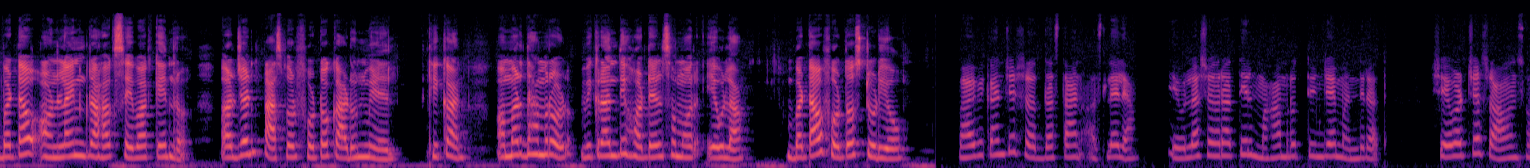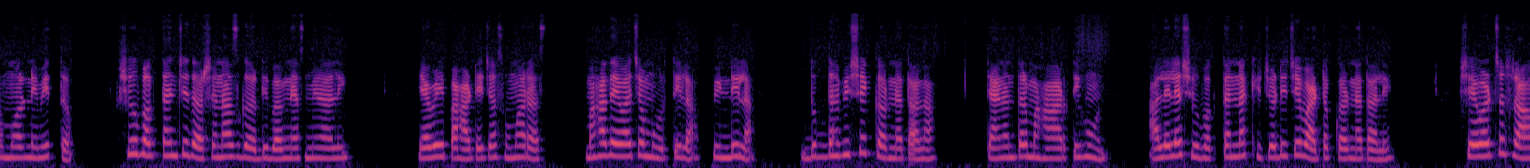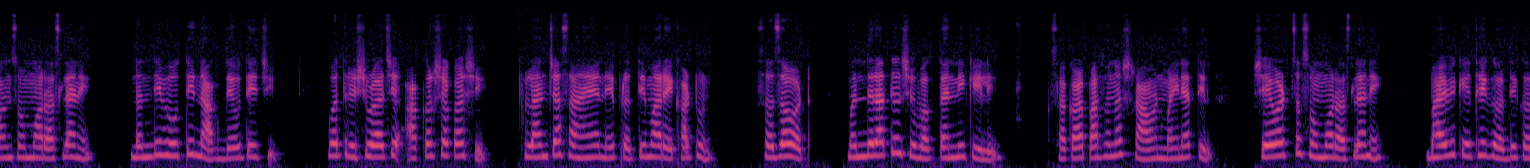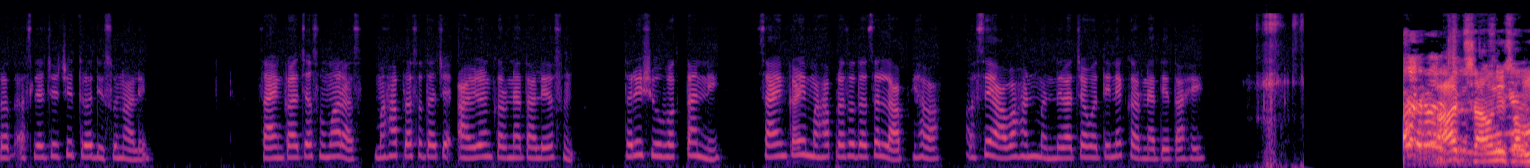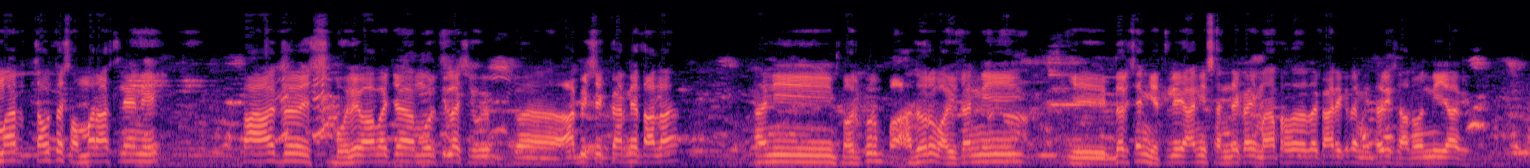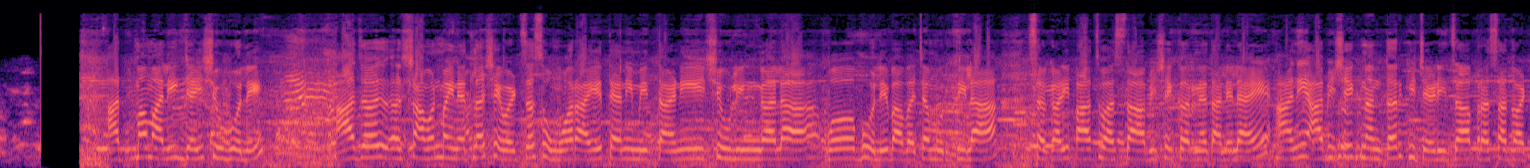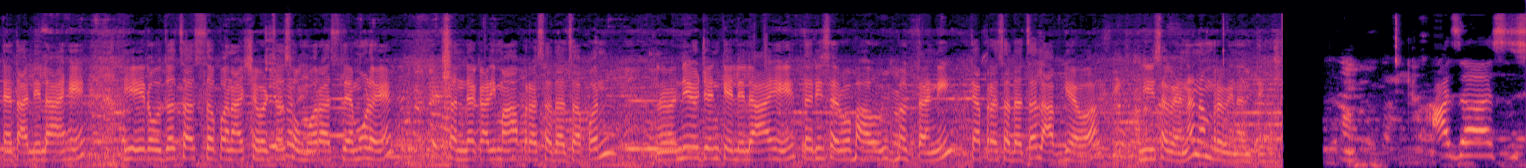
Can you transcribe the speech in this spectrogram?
बटाव online ग्राहक सेवा केंद्र अर्जंट पासपोर्ट फोटो काढून मिळेल. ठिकाण अमरधाम रोड विक्रांती हॉटेलसमोर येवला. Batav photo studio. भाविकांचे श्रद्धास्थान असलेल्या येवला शहरातील महामृत्युंजय मंदिरात शेवटच्या श्रावण सोमवार निमित्त शिवभक्तांची दर्शनास गर्दी बघण्यास मिळाली. यावेळी पहाटेच्या सुमारास महादेवाच्या मूर्तीला पिंडीला दुग्धाभिषेक करण्यात आला. त्यानंतर महाआरती होऊन आलेल्या शिवभक्तांना खिचडीचे वाटप करण्यात आले. शेवटचा श्रावण सोमवार असल्याने नंदीभोवती नागदेवतेची व त्रिशूळाची आकर्षक अशी फुलांच्या सहाय्याने प्रतिमा रेखाटून सजावट मंदिरातील शिवभक्तांनी केली. सकाळपासूनच श्रावण महिन्यातील शेवटचा सोमवार असल्याने भाविक येथे गर्दी करत असल्याचे चित्र दिसून आले. सायंकाळच्या सुमारास महाप्रसादाचे आयोजन करण्यात आले असून तरी शिवभक्तांनी सायंकाळी महाप्रसादाचा लाभ घ्यावा असे आवाहन मंदिराच्या वतीने करण्यात येत आहे. आज श्रावणी सोमवार चौथा सोमवार असल्याने आज भोलेबाबाच्या मूर्तीला शिव अभिषेक करण्यात आला आणि भरपूर हजारो भाविकांनी दर्शन घेतले आणि संध्याकाळी महाप्रसादाचा कार्यक्रम आहे तरी सर्वांनी यावे. आत्मा मालिक जय शिव बोले. आज श्रावण महिन्यातला शेवटचा सोमवार आहे. त्यानिमित्ताने शिवलिंगाला व भोले बाबाच्या मूर्तीला सकाळी पाच वाजता अभिषेक करण्यात आलेला आहे. आणि अभिषेक नंतर खिचडीचा प्रसाद वाटण्यात आलेला आहे. हे रोजच असतं पण आज शेवटचा सोमवार असल्यामुळे संध्याकाळी महाप्रसादाचा पण नियोजन केलेलं आहे. तरी सर्व भाविक भक्तांनी त्या प्रसादाचा लाभ घ्यावा. ही सगळ्यांना नम्र विनंती. आज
